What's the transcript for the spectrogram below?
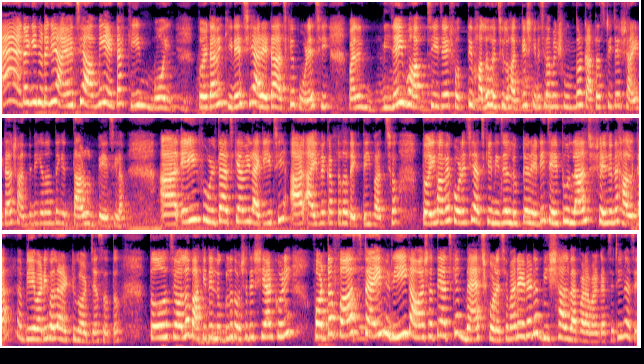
হ্যাঁ এটা কিন ওটা কি আনেছি আমি এটা কিনবই। তো এটা আমি কিনেছি আর এটা আজকে পরেছি মানে নিজেই ভাবছি যে সত্যি ভালো হয়েছিল। ভাগ্যিস কিনেছিলাম এই সুন্দর কাঁথা স্টিচের শাড়িটা শান্তিনিকেতন থেকে দারুণ পেয়েছিলাম। আর এই ফুলটা আজকে আমি লাগিয়েছি আর আই মেকআপটা তো দেখতেই পাচ্ছ। তো এইভাবে করেছি, আজকে নিজের লুকটা রেডি যেহেতু লাঞ্চ সেই জন্য হালকা। বিয়ে বাড়ি হলে আর একটু গর্জাস হতো। তো চলো, বাকিদের লুকগুলো তোমার সাথে শেয়ার করি। For the first time Rik আমার সাথে আজকে ম্যাচ করেছে। মানে এটা একটা বিশাল ব্যাপার আমার কাছে, ঠিক আছে?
